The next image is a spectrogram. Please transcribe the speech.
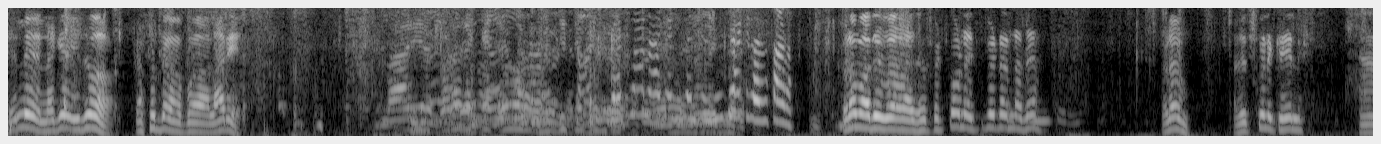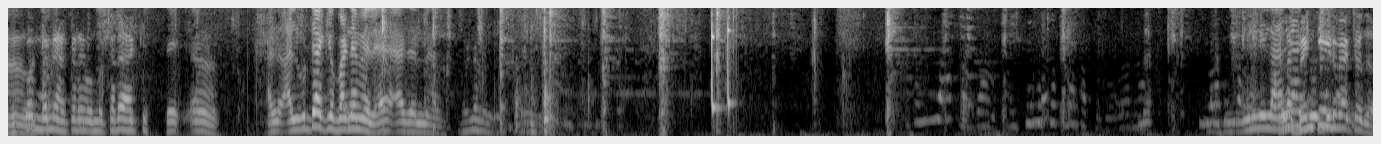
ಎಲ್ಲಿ ಲಗೆ ಇದು ಕಸದ ಬ- ಲಾರಿ. ಮೇಡಮ್ ಅದು ಅದು ಪೆಟ್ಕೊಂಡು ಎತ್ಬಿಟ್ರೆ ಅದೇ. ಮೇಡಮ್ ಅದು ಎತ್ಕೊಳ್ಳಿ ಕೈಯಲ್ಲಿ. ಎತ್ಕೊಂಡು ಬನ್ನಿ ಆ ಕಡೆ ಒಂದು ಕಡೆ ಹಾಕಿ. ಅಲ್ಲಿ ಅಲ್ಲಿ ಬಿಟ್ಟು ಹಾಕಿ ಬಂಡೆ ಮೇಲೆ ಅದನ್ನ. ಇಲ್ಲಿ ಅಲ್ಲ ಬೆಂಕಿ ಇಡ್ಬೇಕದು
